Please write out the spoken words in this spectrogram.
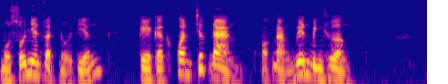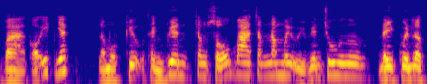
Một số nhân vật nổi tiếng, kể cả các quan chức đảng hoặc đảng viên bình thường, và có ít nhất là một cựu thành viên trong số 350 ủy viên trung ương đầy quyền lực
